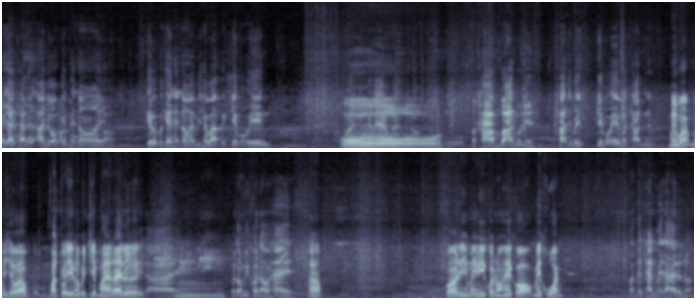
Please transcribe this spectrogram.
ถ้าอยากฉันก็อาโยมเก็บให้หน่อย เก็บไปประเคนให้หน่อยมีชาวบ้านไปเก็บเอาเองโอ้ มะขามหวานหมดนี่พระจะไปเก็บเอาเองมาฉันไม่ว่าไม่ใช่ว่าวัดตัวเองเราไปเก็บมาได้เลยไม่ได้อืมมันต้องมีคนเอาให้ ครับกรณีไม่มีคนเอาให้ก็ไม่ควร มันก็ฉันไม่ได้เหรอเนาะ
